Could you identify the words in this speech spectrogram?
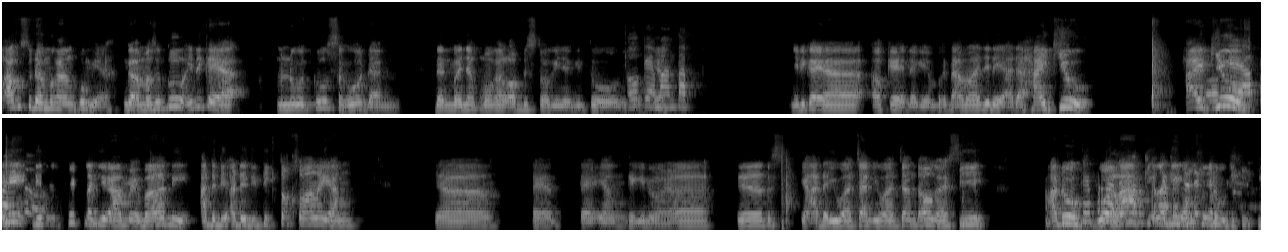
aku sudah merangkum ya. Nggak maksudku ini kayak menurutku seru dan dan banyak moral of the story-nya gitu. gitu Oke, ya. mantap. Jadi kayak oke dari yang pertama aja deh ada Haikyuu. Haikyuu Oke, apa ini itu? di Netflix lagi rame banget nih. Ada di ada di TikTok soalnya yang yang te, te- yang kayak gini loh ya. Ya, terus yang ada Iwacan Iwacan tahu nggak sih? Aduh, Oke, gua laki lagi ngomongnya begini.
